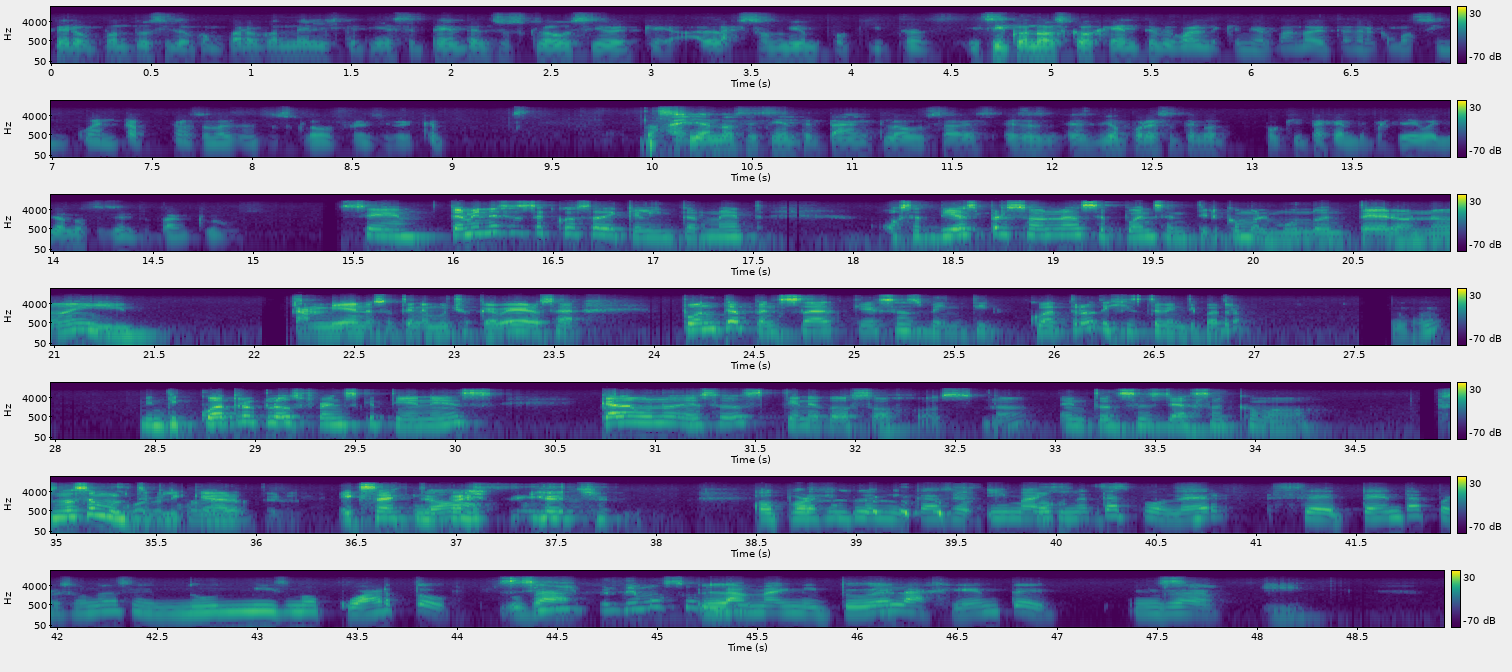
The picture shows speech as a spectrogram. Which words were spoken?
pero punto, si lo comparo con Melis, que tiene 70 en sus close, y ve que, ala, son bien poquitos. Y sí conozco gente, igual de que mi hermano debe tener como 50 personas en sus close friends, y ve que o sea, ya no se siente tan close, ¿sabes? Eso es, yo por eso tengo poquita gente, porque digo, ya no se siente tan close. Sí, también es esa cosa de que el Internet, o sea, 10 personas se pueden sentir como el mundo entero, ¿no? Y también eso tiene mucho que ver, o sea, ponte a pensar que esas 24, dijiste 24, 24 close friends que tienes, cada uno de esos tiene dos ojos, ¿no? Entonces ya son como, pues no sé multiplicar, pero exacto, 48. O por ejemplo, en mi caso, imagínate poner 70 personas en un mismo cuarto. O sea, la magnitud de la gente. O sea, sí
